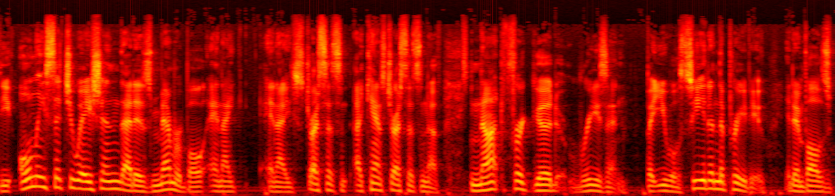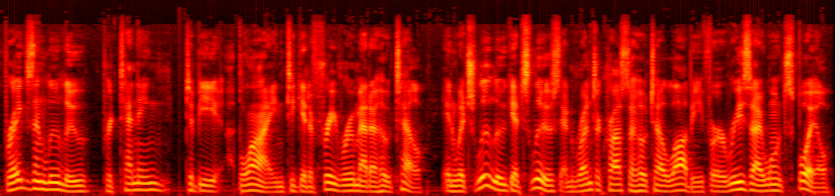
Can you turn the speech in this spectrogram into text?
The only situation that is memorable, and I and I stress this, I can't stress this enough. It's not for good reason, but you will see it in the preview. It involves Briggs and Lulu pretending to be blind to get a free room at a hotel, in which Lulu gets loose and runs across the hotel lobby for a reason I won't spoil.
